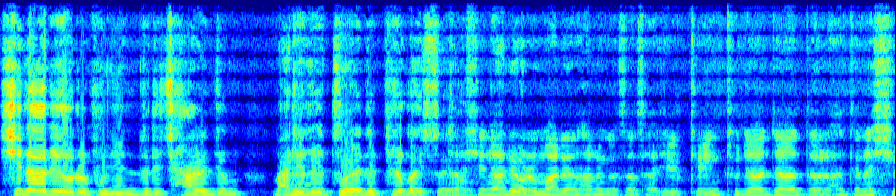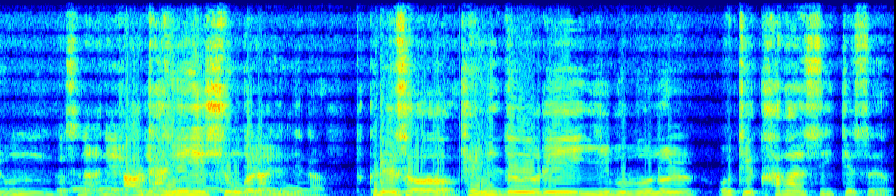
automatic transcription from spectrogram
시나리오를 본인들이 잘 좀 마련해 두어야 될 필요가 있어요. 자, 시나리오를 마련하는 것은 사실 개인 투자자들한테는 쉬운 것은 아니에요. 아? 당연히 쉬운 예. 건 아닙니다. 그래서 개인들이 이 부분을 어떻게 커버할 수 있겠어요.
